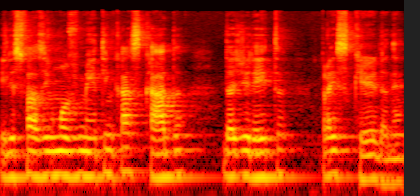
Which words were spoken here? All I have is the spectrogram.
eles fazem um movimento em cascada da direita para a esquerda, né?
